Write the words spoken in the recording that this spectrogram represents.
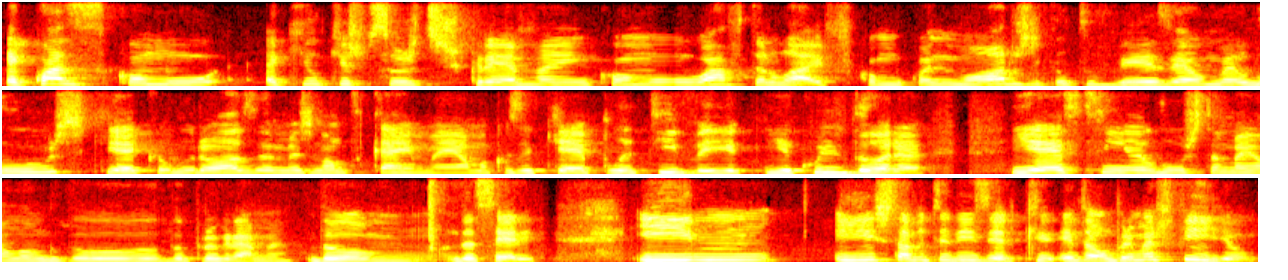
é quase como aquilo que as pessoas descrevem como o afterlife, como quando morres, aquilo que tu vês é uma luz que é calorosa, mas não te queima, é uma coisa que é apelativa e, acolhedora. E é assim a luz também ao longo do, do programa, do, da série. E, e estava-te a dizer que, então, o primeiro filho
